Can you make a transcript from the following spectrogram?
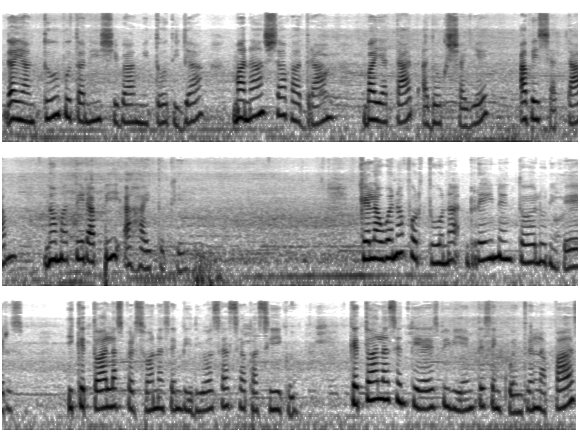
dayantu bhutani shiva mitodiya manasha vadram vayatat adokshaye aveshatam nomatirapi ahaituki. Que la buena fortuna reine en todo el universo y que todas las personas envidiosas se apaciguen que todas las entidades vivientes encuentren la paz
